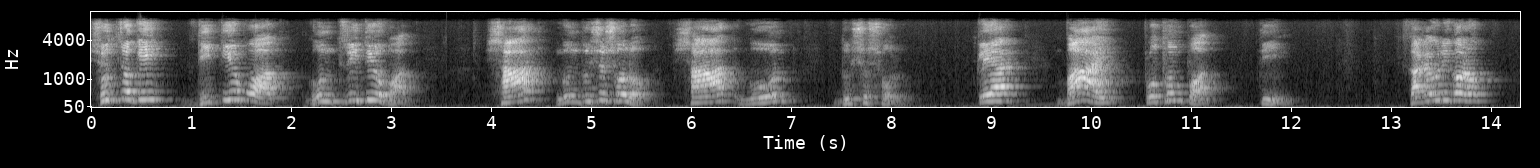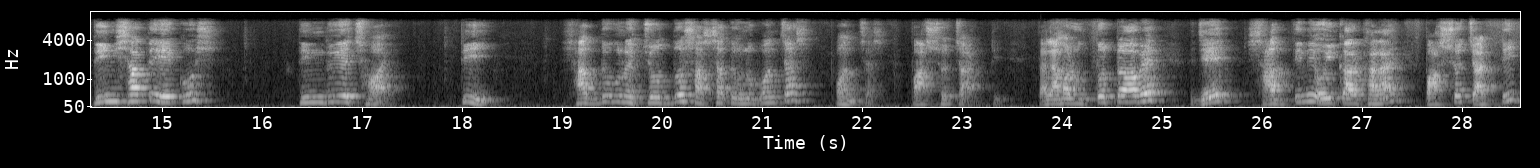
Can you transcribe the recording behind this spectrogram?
সূত্র কি? দ্বিতীয় পদ গুণ তৃতীয় পদ। সাত গুণ দুশো ষোলো। সাত গুণ দুশো ষোলো। ক্লিয়ার বাই প্রথম পদ, তিন। কাটাকুটি করো। তিন সাতে একুশ, তিন দুয়ে ছয়। টি সাত দুগুণে চোদ্দ, সাত সাতে উনপঞ্চাশ পঞ্চাশ। পাঁচশো চারটি। তাহলে আমার উত্তরটা হবে যে সাত দিনে ওই কারখানায় পাঁচশো চারটি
